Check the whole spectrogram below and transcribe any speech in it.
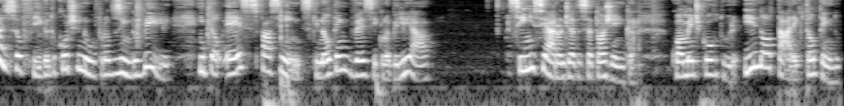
mas o seu fígado continua produzindo bile. Então, esses pacientes que não têm vesícula biliar, se iniciaram dieta cetogênica com aumento de gordura e notarem que estão tendo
